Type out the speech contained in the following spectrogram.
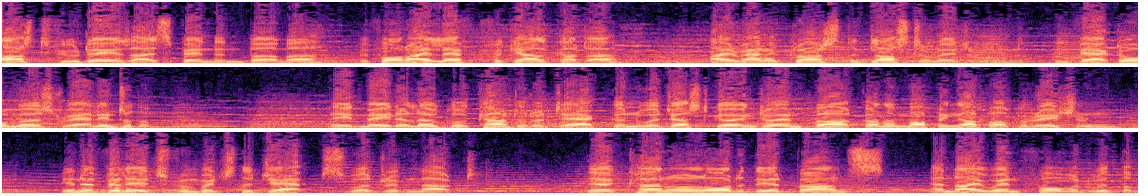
Last few days I spent in Burma, before I left for Calcutta, I ran across the Gloucester Regiment. In fact, almost ran into them. They'd made a local counterattack and were just going to embark on a mopping up operation in a village from which the Japs were driven out. Their colonel ordered the advance, and I went forward with them.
